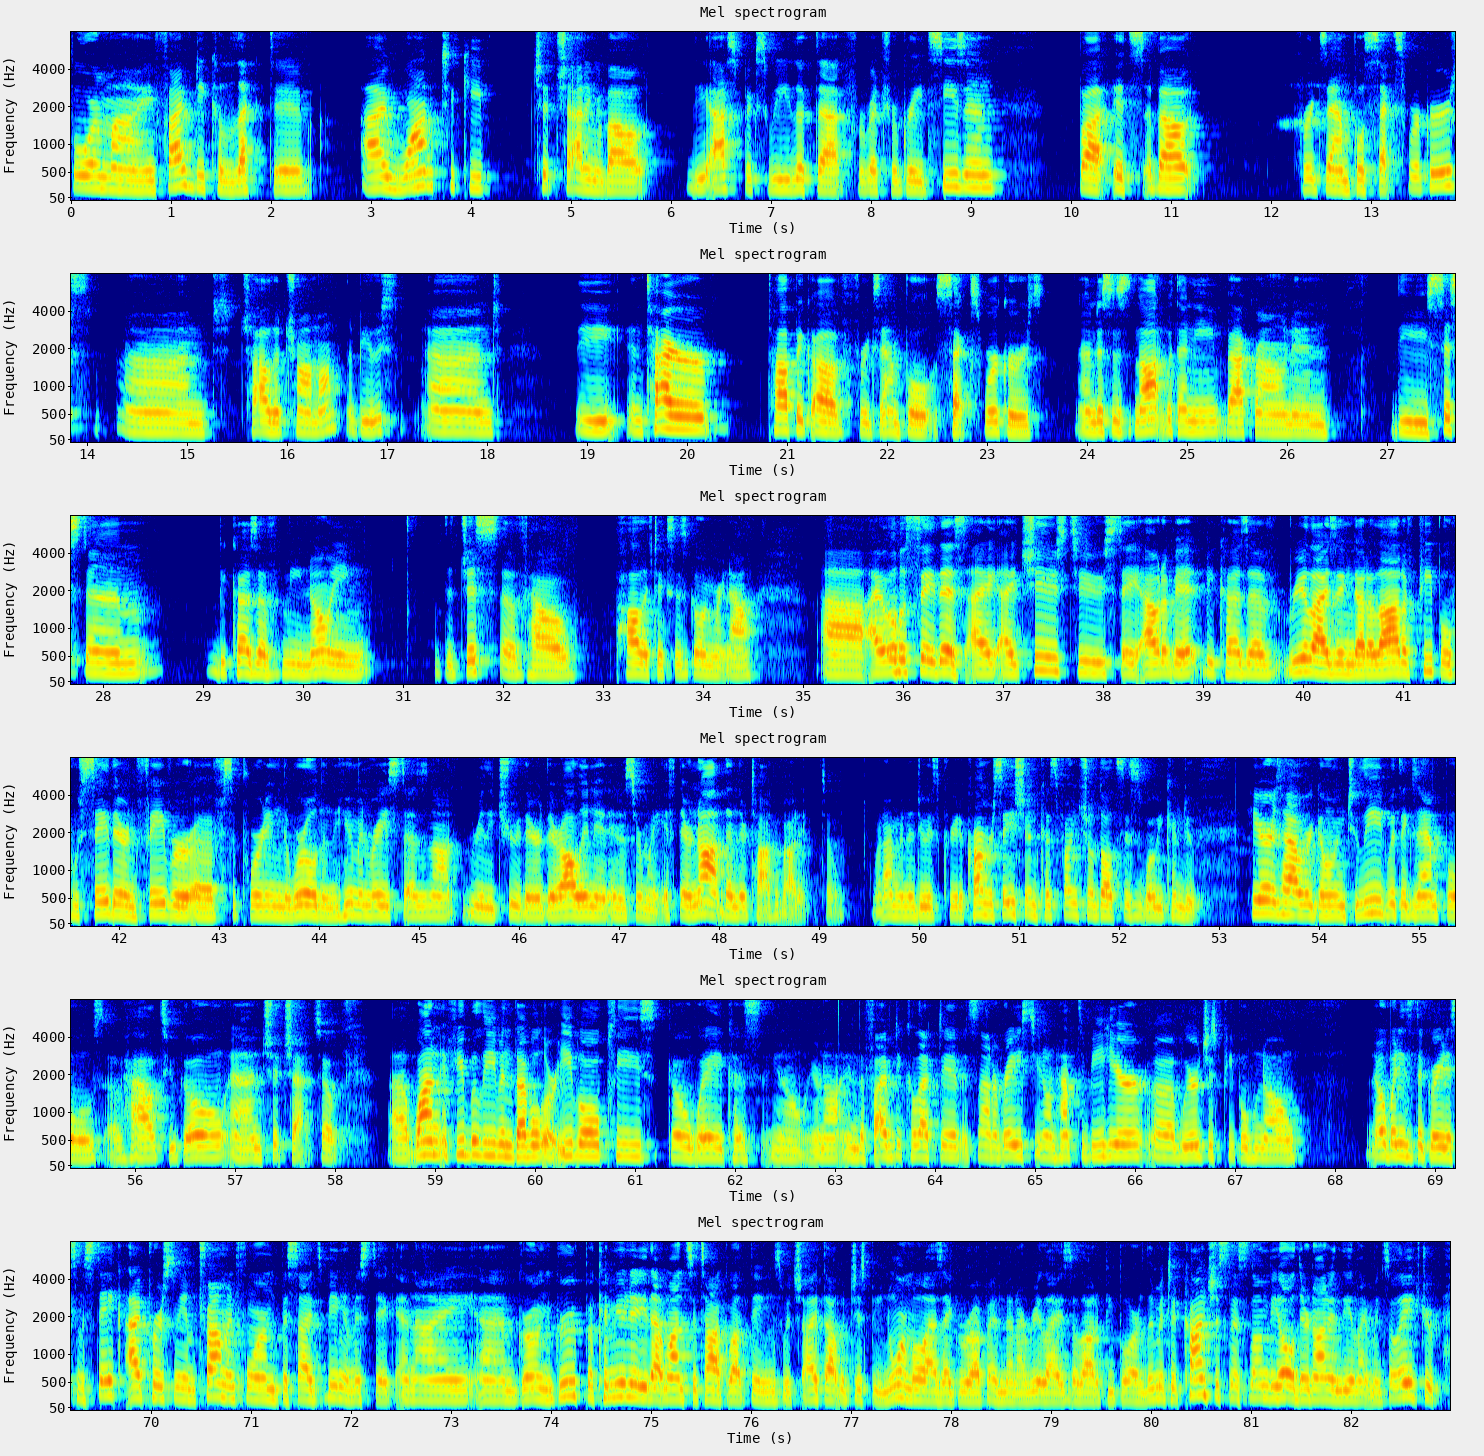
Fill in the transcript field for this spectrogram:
for my 5D collective, I want to keep chit chatting about the aspects we looked at for retrograde season, but it's about, for example, sex workers and childhood trauma, abuse, and the entire topic of, for example, sex workers. And this is not with any background in the system because of me knowing the gist of how politics is going right now. Uh, I will say this I, I choose to stay out of it because of realizing that a lot of people who say they're in favor of supporting the world and the human race, that is not really true. They're, they're all in it in a certain way. If they're not, then they're talking about it. So, what I'm going to do is create a conversation because functional adults, this is what we can do. Here is how we're going to lead with examples of how to go and chit chat. So, uh, one, if you believe in devil or evil, please go away because you know you're not in the 5D collective. It's not a race. You don't have to be here. Uh, we're just people who know nobody's the greatest mistake. I personally am trauma informed besides being a mystic, and I am growing a group, a community that wants to talk about things which I thought would just be normal as I grew up. And then I realized a lot of people are limited consciousness. Lo and behold, they're not in the Enlightenment Soul Age group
